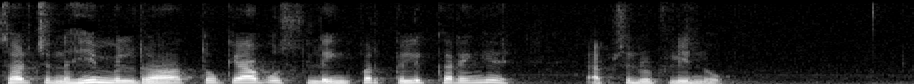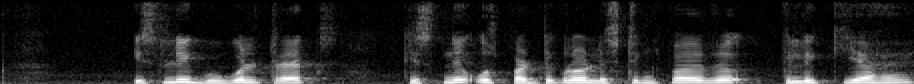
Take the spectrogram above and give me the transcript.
सर्च नहीं मिल रहा तो क्या आप उस लिंक पर क्लिक करेंगे? एब्सोल्युटली नो इसलिए गूगल ट्रैक्स किसने उस पर्टिकुलर लिस्टिंग पर क्लिक किया है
